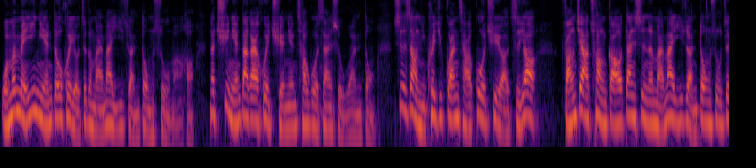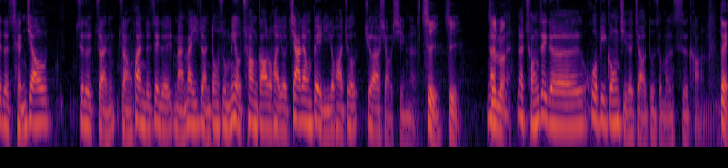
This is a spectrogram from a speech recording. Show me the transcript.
我们每一年都会有这个买卖移转动数嘛，哈。那去年大概会全年超过三十五万栋。事实上，你可以去观察过去啊，只要房价创高，但是呢，买卖移转动数这个成交这个转转换的这个买卖移转动数没有创高的话，有价量背离的话就，就就要小心了。是是。那那从这个货币供给的角度怎么思考呢？对，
